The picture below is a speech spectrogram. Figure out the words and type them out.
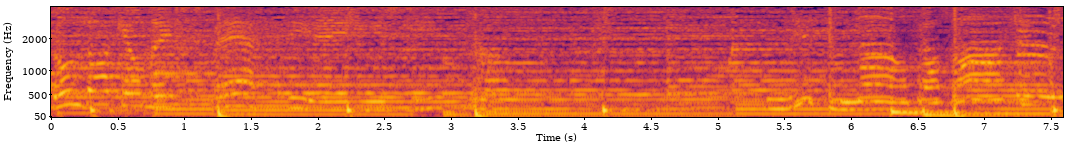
Dondoca é uma espécie em extinção. Por isso não provoque.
